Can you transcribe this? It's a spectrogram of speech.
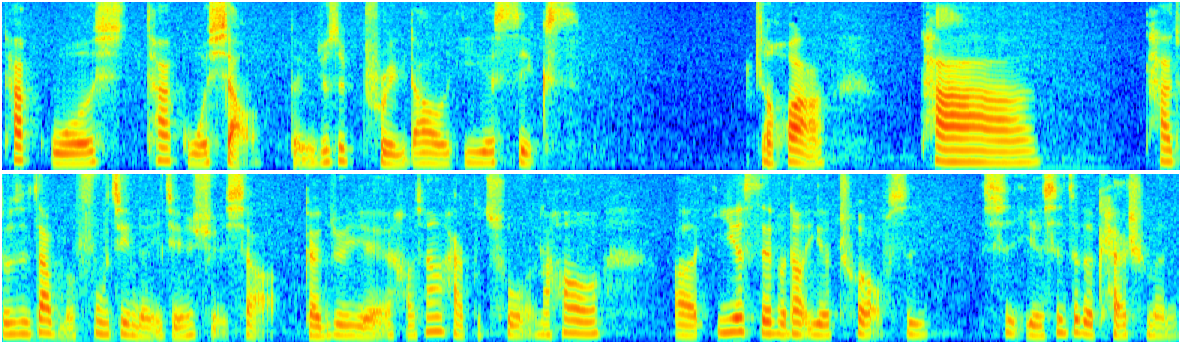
他国他国小等于就是 pre 到 year six 的话，他他就是在我们附近的一间学校，感觉也好像还不错，然后。呃，Year Seven 到 Year Twelve 是是也是这个 Catchment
